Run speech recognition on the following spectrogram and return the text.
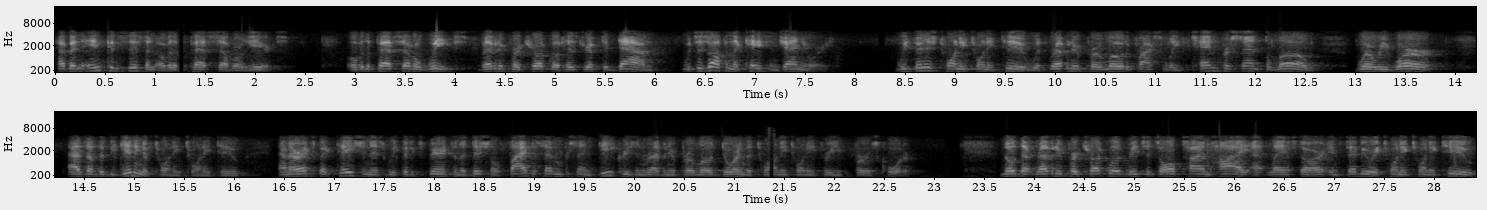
have been inconsistent over the past several years. Over the past several weeks, revenue per truckload has drifted down, which is often the case in January. We finished 2022 with revenue per load approximately 10% below where we were as of the beginning of 2022, and our expectation is we could experience an additional 5%-7% decrease in revenue per load during the 2023 first quarter. Note that revenue per truckload reached its all-time high at Landstar in February 2022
